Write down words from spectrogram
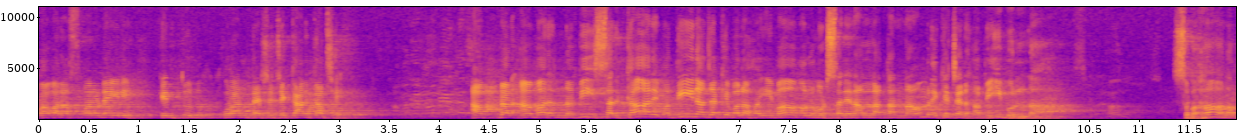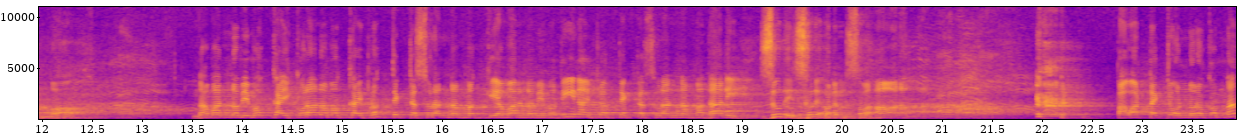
পাওয়ার আসমানও নেইনি, কিন্তু কোরআনটা এসেছে কার কাছে? আপনার আমার নবী সরকার মদিনা যাকে বলা হয় ইমামুল মুরসালিন, আল্লাহ তার নাম রেখেছেন হাবিবুল্লাহ। সুবহানাল্লাহ। নামান নবী মক্কায়, কোরআন মক্কায় প্রত্যেকটা সূরার নাম মক্কি, আমার নবী মদিনায় প্রত্যেকটা সূরার নাম মাদানি। জোরে জোরে বলেন, সুবহানাল্লাহ। পাওয়ারটা একটু অন্যরকম না?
